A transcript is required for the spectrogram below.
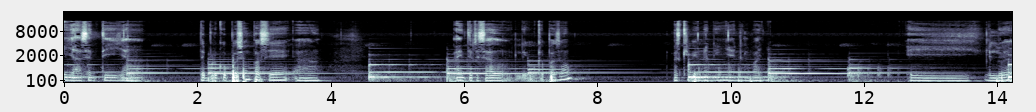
y ya sentí ya de preocupación pasé a, a interesado. Le digo, ¿qué pasó? Es que vi una niña en el baño. Y, luego...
